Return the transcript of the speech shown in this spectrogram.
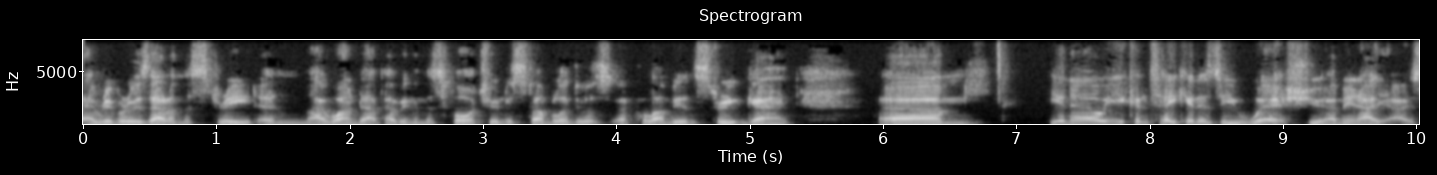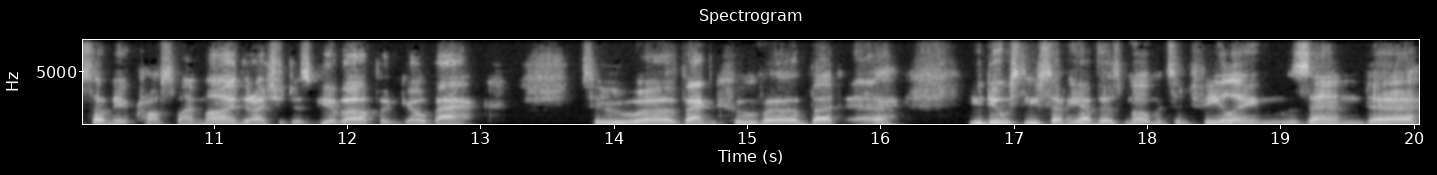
everybody was out on the street, and I wound up having the misfortune to stumble into a Colombian street gang. Um, you know, you can take it as you wish. You, I mean, I, I certainly it crossed my mind that I should just give up and go back to uh, Vancouver, but uh, you do you certainly have those moments and feelings, and uh,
